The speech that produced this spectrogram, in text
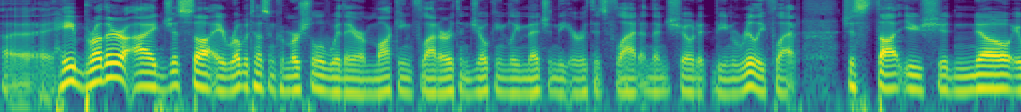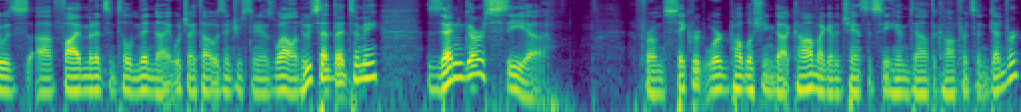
Uh, hey, brother, I just saw a Robitussin commercial where they are mocking flat Earth and jokingly mentioned the Earth is flat and then showed it being really flat. Just thought you should know it was uh, five minutes until midnight, which I thought was interesting as well. And who sent that to me? Zen Garcia from sacredwordpublishing.com. I got a chance to see him down at the conference in Denver.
